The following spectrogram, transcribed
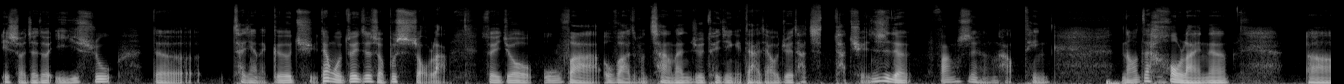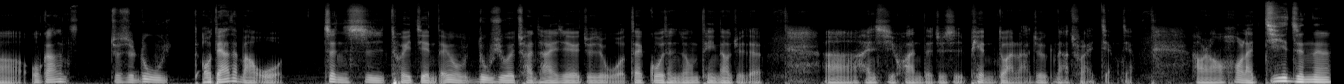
一首叫做《遗书》的蔡健的歌曲，但我对这首不熟啦，所以就无法无法怎么唱，但是就推荐给大家。我觉得他他诠释的方式很好听。然后再后来呢，啊，我刚刚就是录，我等下再把我。正式推荐的，因为我陆续会穿插一些，就是我在过程中听到觉得啊很喜欢的，就是片段啦，就拿出来讲讲。好，然后后来接着呢，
